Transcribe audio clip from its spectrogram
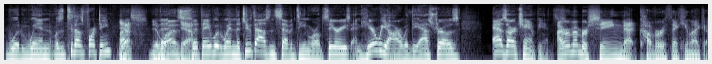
would win. Was it 2014? right? Yes, it That- was. Yeah. That they would win the 2017 World Series. And here we are with the Astros as our champions. I remember seeing that cover, thinking like, uh,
